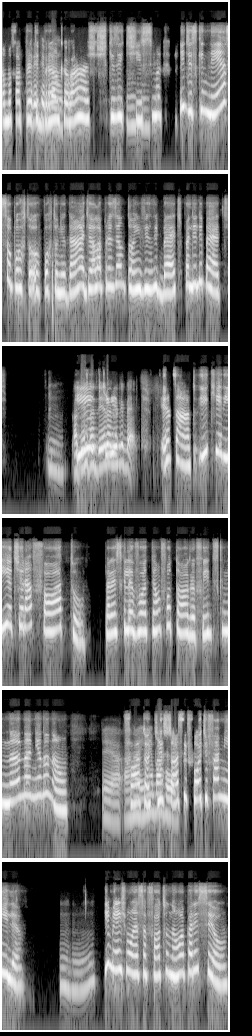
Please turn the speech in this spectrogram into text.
É uma foto preta e Preto e branca, eu branco. acho, Uhum, esquisitíssima. E diz que nessa oportu- oportunidade ela apresentou Invisibet para Lilibet. hum. A E verdadeira que, Lilibet. exato, e queria tirar foto. Parece que levou até um fotógrafo e disse que nananina não. É, Foto aqui só barrou. se for de família. Uhum. E mesmo essa foto não apareceu.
